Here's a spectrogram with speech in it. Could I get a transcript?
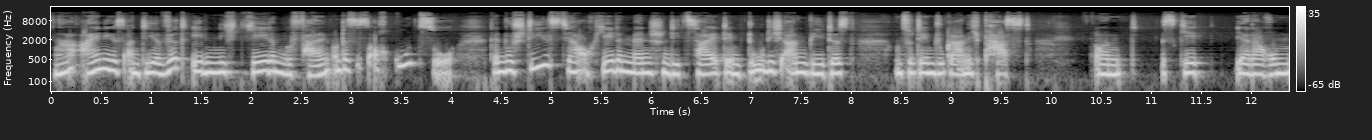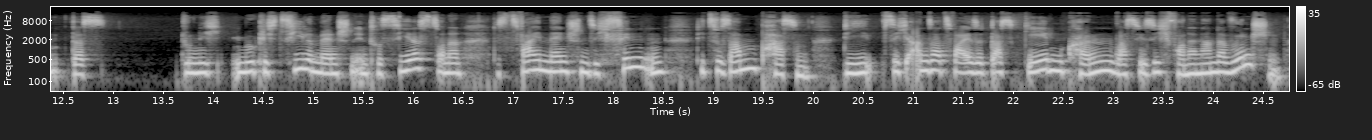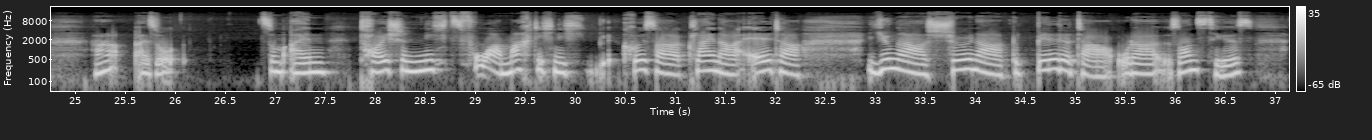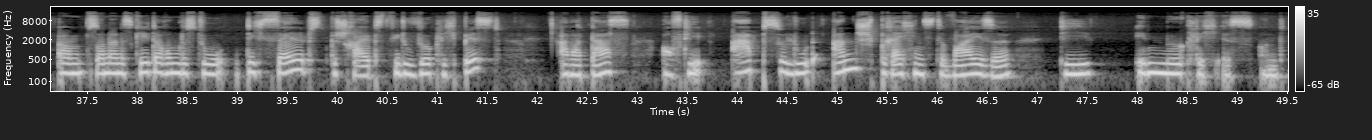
Ja, einiges an dir wird eben nicht jedem gefallen und das ist auch gut so, denn du stiehlst ja auch jedem Menschen die Zeit, dem du dich anbietest und zu dem du gar nicht passt. Und es geht ja darum, dass du nicht möglichst viele Menschen interessierst, sondern dass zwei Menschen sich finden, die zusammenpassen, die sich ansatzweise das geben können, was sie sich voneinander wünschen. Ja, also zum einen täusche nichts vor, mach dich nicht größer, kleiner, älter, jünger, schöner, gebildeter oder sonstiges, ähm, sondern es geht darum, dass du dich selbst beschreibst, wie du wirklich bist, aber das auf die absolut ansprechendste Weise, die eben möglich ist. Und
